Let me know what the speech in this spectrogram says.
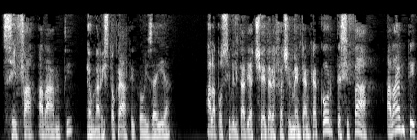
si fa avanti, è un aristocratico Isaia, ha la possibilità di accedere facilmente anche a corte, si fa avanti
